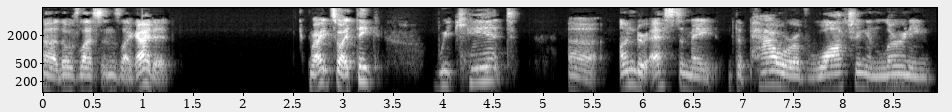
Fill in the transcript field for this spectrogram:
uh, those lessons like I did. Right? So I think we can't uh, underestimate the power of watching and learning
